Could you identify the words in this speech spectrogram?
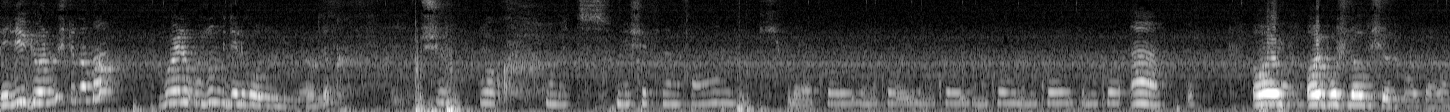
Deliği görmüştük ama böyle uzun bir delik olduğunu bilmiyorduk. Şu yok. Evet. Meşe filanı falan dik. Buraya koy, bunu koy, bunu koy, bunu koy, bunu koy, bunu koy. Aa, dur. Ay, ay boşluğa düşüyordum az daha bak.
